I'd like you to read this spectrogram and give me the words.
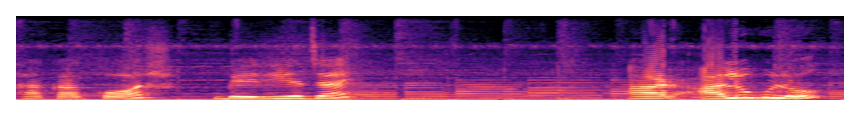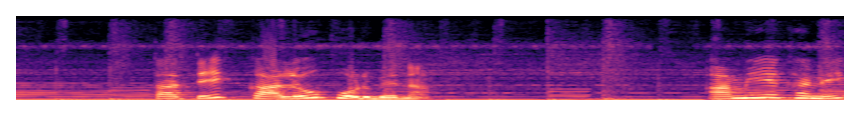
থাকা কষ বেরিয়ে যায়। আর আলুগুলো তাতে কালোও পড়বে না। আমি এখানে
